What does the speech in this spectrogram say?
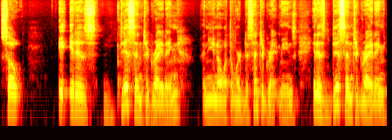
So it, it is disintegrating, and you know what the word disintegrate means. It is disintegrating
